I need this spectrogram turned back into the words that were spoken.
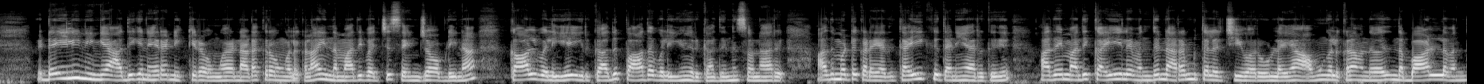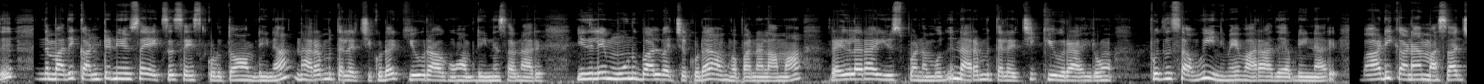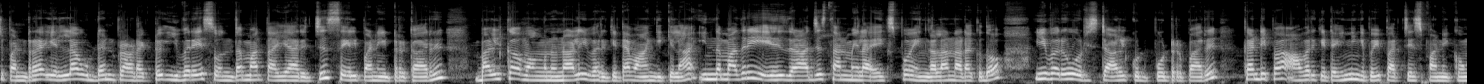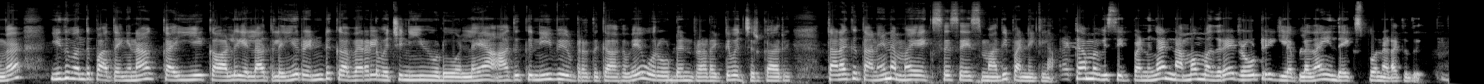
டெய்லி நீங்கள் அதிக நேரம் நிற்கிறவங்க நடக்கிறவங்களுக்கெல்லாம் இந்த மாதிரி வச்சு செஞ்சோம் அப்படின்னா கால் வலியே இருக்காது பாத வலியும் இருக்காதுன்னு சொன்னார். அது மட்டும் கிடையாது கைக்கு தனியாக இருக்குது அதே மாதிரி கையில் வந்து நரம்பு தளர்ச்சி வரும் இல்லையா? அவங்களுக்கெல்லாம் வந்து இந்த பாலில் வந்து இந்த மாதிரி கண்டினியூஸாக எக்ஸசைஸ் கொடுத்தோம் அப்படின்னா நரம்பு தளர்ச்சி கூட க்யூர் ஆகும் அப்படின்னு சொன்னார். இதிலே மூணு பால் வச்சு கூட அவங்க பண்ணலாமா? ரெகுலராக யூஸ் பண்ணும்போது நரம்பு தளர்ச்சி க்யூர் ஆயிரும். புதுசாகவும் இனிமேல் வராது அப்படின்னாரு. பாடிக்கான மசாஜ் பண்ணுற எல்லா உட்டன் ப்ராடக்ட்டும் இவரே சொந்தமாக தயாரித்து சேல் பண்ணிகிட்ருக்காரு பல்காக வாங்கணுன்னாலும் இவர்கிட்ட வாங்கிக்கலாம். இந்த மாதிரி ராஜஸ்தான் மேலா எக்ஸ்போ எங்கெல்லாம் நடக்குதோ இவரும் ஒரு ஸ்டால் குட் போட்டிருப்பாரு. கண்டிப்பாக அவர்கிட்டயும் நீங்கள் போய் பர்ச்சேஸ் பண்ணிக்கோங்க. இது வந்து பார்த்தீங்கன்னா கை கால் எல்லாத்துலேயும் ரெண்டு க விரல் வச்சு நீவி விடுவோம் இல்லையா? அதுக்கு நீவி விடுறதுக்காகவே ஒரு உட்டன் ப்ராடக்ட் வச்சுருக்காரு. தனக்கு தானே நம்ம எக்ஸசைஸ் மாதிரி பண்ணிக்கலாம். மறக்காமல் விசிட் பண்ணுங்கள் நம்ம மதுரை ரோட்டரி கிளப்பில் தான் இந்த எக்ஸ்போ நடக்குது. வருகிறது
